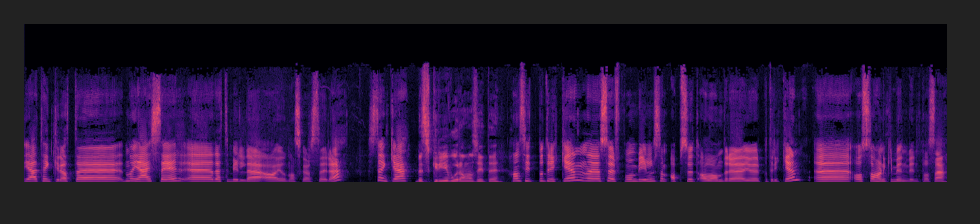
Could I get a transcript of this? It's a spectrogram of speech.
Jeg tenker at eh, når jeg ser eh, dette bildet av Jonas Gahr Støre, så tenker jeg Beskriv hvordan han sitter. Han sitter på trikken, eh, surfer på mobilen som absolutt alle andre gjør på trikken, eh, og så har han ikke munnbind på seg.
